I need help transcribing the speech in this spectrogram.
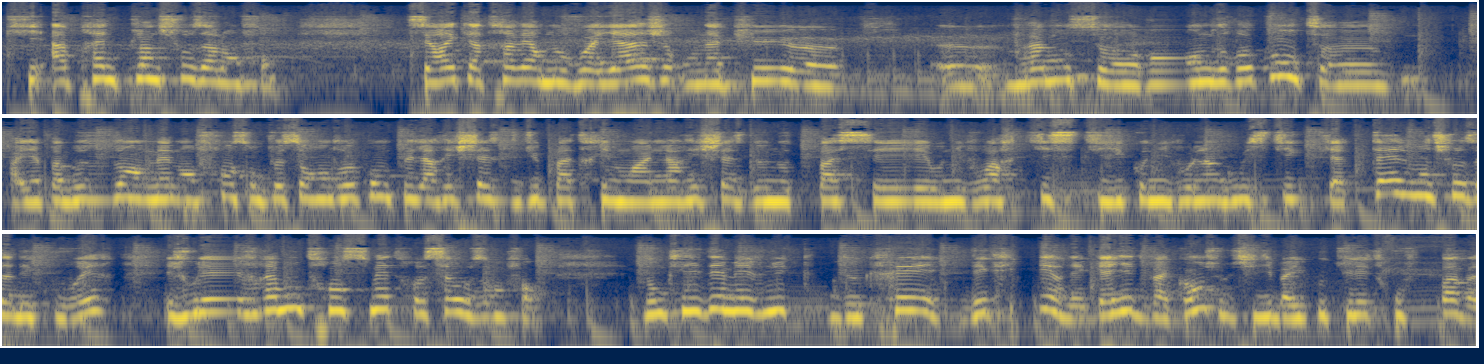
qui apprenne plein de choses à l'enfant. C'est vrai qu'à travers nos voyages, on a pu euh, euh, vraiment se rendre compte. Euh, il n'y a pas besoin, même en France, on peut se rendre compte, mais la richesse du patrimoine, la richesse de notre passé, au niveau artistique, au niveau linguistique, il y a tellement de choses à découvrir. Et je voulais vraiment transmettre ça aux enfants. Donc l'idée m'est venue de créer, d'écrire des cahiers de vacances. Je me suis dit, bah écoute, tu les trouves pas, bah,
